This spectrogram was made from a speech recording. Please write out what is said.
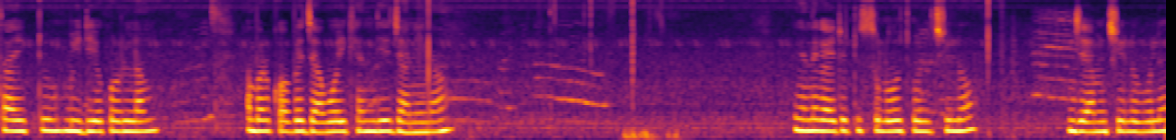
তাই একটু ভিডিও করলাম। আবার কবে যাব এখান দিয়ে জানি না। এখানে গাড়িটা একটু স্লো চলছিল জ্যাম ছিল বলে।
